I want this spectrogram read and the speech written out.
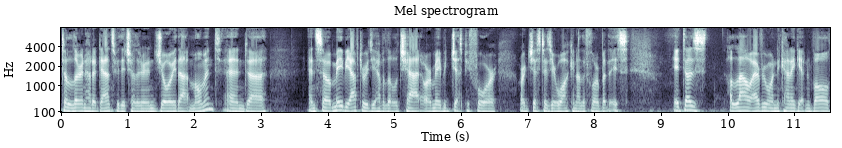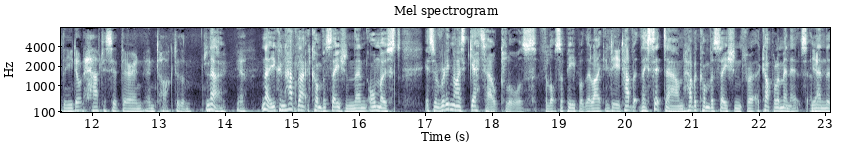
to learn how to dance with each other and enjoy that moment. And uh, and so maybe afterwards you have a little chat, or maybe just before, or just as you're walking on the floor. But it's it does allow everyone to kind of get involved, and you don't have to sit there and, and talk to them. Just- No. yeah. No, you can have that conversation. Then almost, it's a really nice get out clause for lots of people. They're like, Indeed. have it, they sit down, have a conversation for a couple of minutes, and Yeah. then the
